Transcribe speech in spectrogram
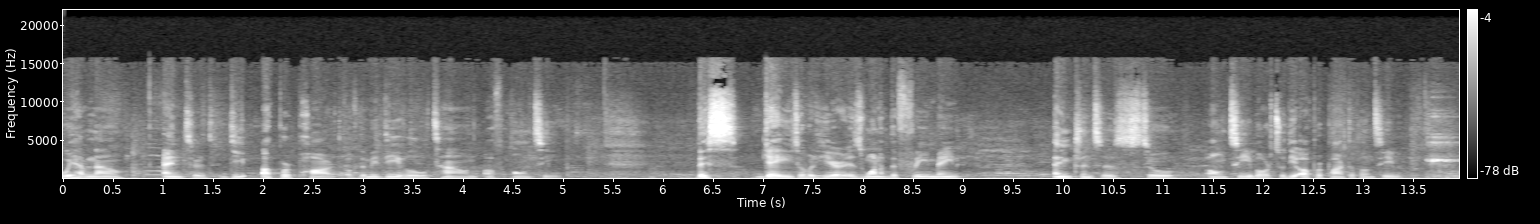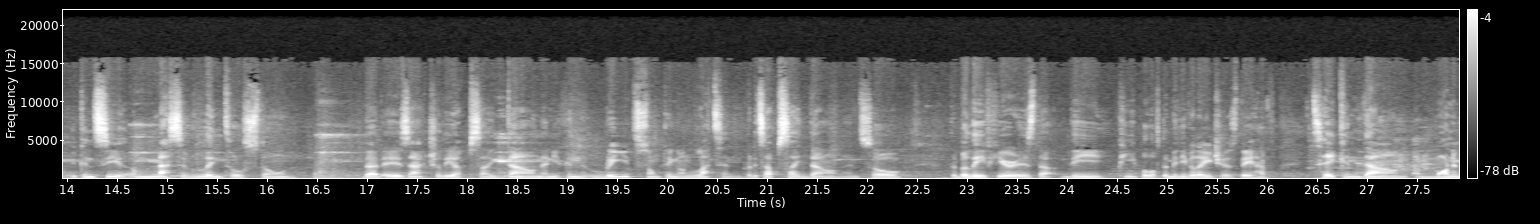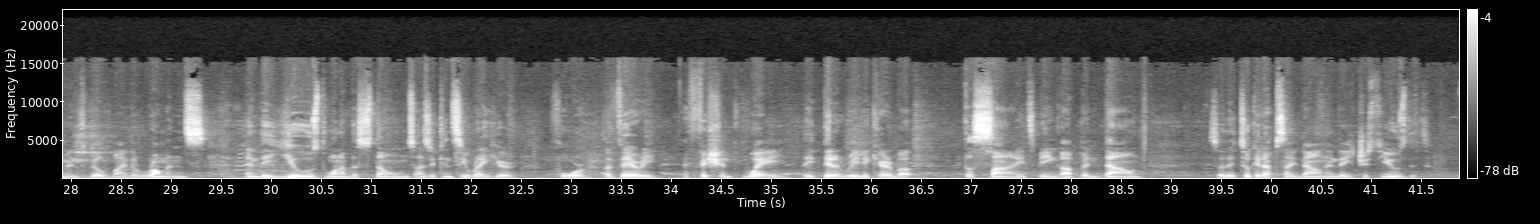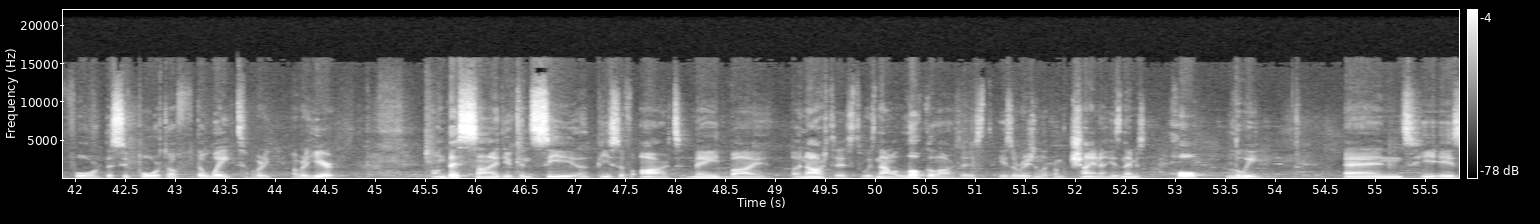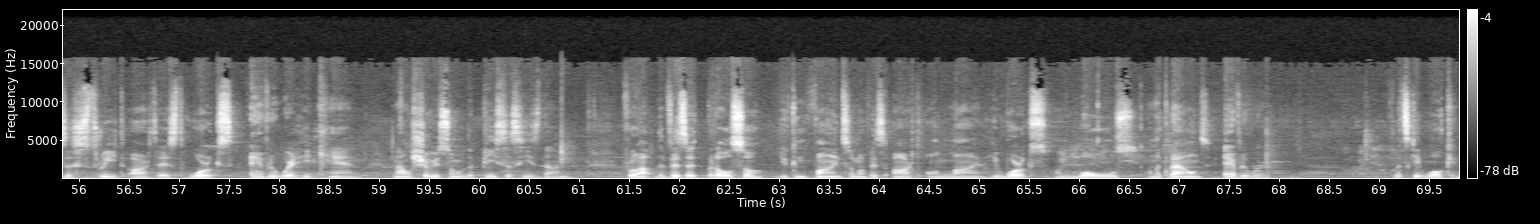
We have now entered the upper part of the medieval town of Antibes. This gate over here is one of the three main entrances to Antibes or to the upper part of Antibes. You can see a massive lintel stone that is actually upside down and you can read something on Latin, but it's upside down. And so the belief here is that the people of the medieval ages, they have taken down a monument built by the Romans and they used one of the stones, as you can see right here, for a very efficient way. They didn't really care about the sides being up and down. So they took it upside down and they just used it for the support of the weight over, over here. On this side, you can see a piece of art made by an artist who is now a local artist. He's originally from China. His name is Ho Lui. And he is a street artist, works everywhere he can. And I'll show you some of the pieces he's done throughout the visit, but also you can find some of his art online. He works on walls, on the ground, everywhere. Let's keep walking.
